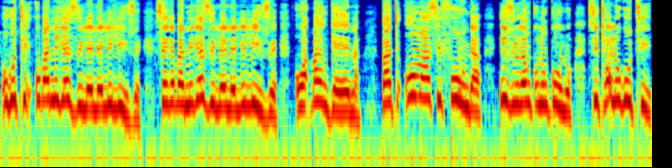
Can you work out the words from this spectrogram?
ukuthi ubanikezile leli lizwe seke banikezile leli lizwe bangena but uma sifunda izwi kaNkuluNkulu sithola ukuthi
